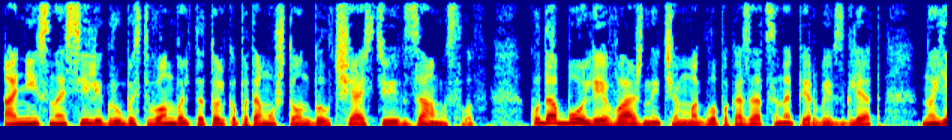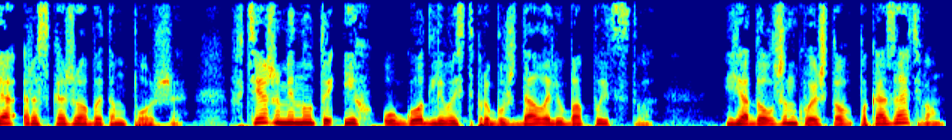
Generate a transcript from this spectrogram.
Они сносили грубость Вонвальта только потому, что он был частью их замыслов, куда более важный, чем могло показаться на первый взгляд, но я расскажу об этом позже. В те же минуты их угодливость пробуждала любопытство. «Я должен кое-что показать вам»,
